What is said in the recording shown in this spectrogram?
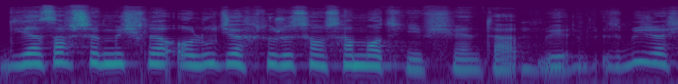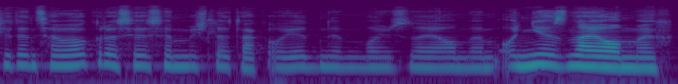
ja zawsze myślę o ludziach, którzy są samotni w święta. Mhm. Zbliża się ten cały okres, ja sobie myślę tak o jednym moim znajomym, o nieznajomych,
